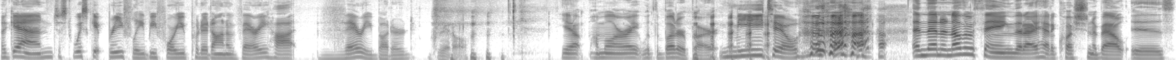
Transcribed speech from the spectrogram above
Again, just whisk it briefly before you put it on a very hot, very buttered griddle. Yep, I'm all right with the butter part. Me too. and then another thing that I had a question about is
